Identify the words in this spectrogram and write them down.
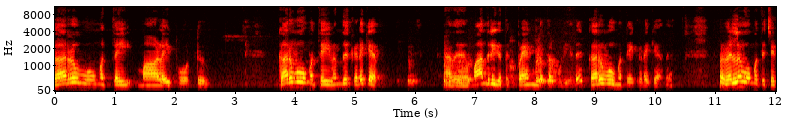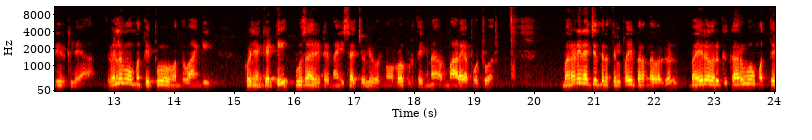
கருவூமத்தை மாலை போட்டு. கருவூமத்தை வந்து கிடைக்காது. அது மாந்திரிகத்துக்கு பயன்படுத்தக்கூடியது. கருவூமத்தை கிடைக்காது. இப்போ வெள்ள ஊமத்தை செடி இருக்கு இல்லையா? வெள்ள ஓமத்தை பூ வந்து வாங்கி கொஞ்சம் கெட்டி பூசாரிட்ட நைஸாக சொல்லி ஒரு நூறுரூவா கொடுத்தீங்கன்னா ஒரு மாலையாக போட்டுருவார். பரணி நட்சத்திரத்தில் போய் பிறந்தவர்கள் பைரவருக்கு கருவூமத்தை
